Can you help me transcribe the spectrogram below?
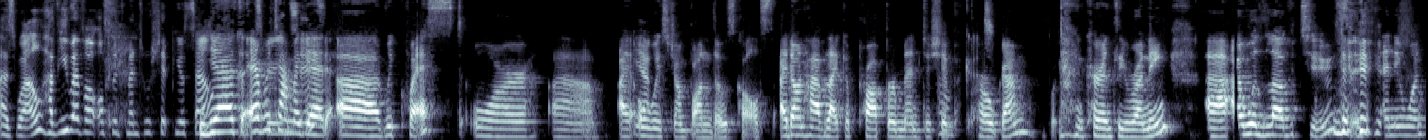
as well. Have you ever offered mentorship yourself? Yeah so every time i get a request or uh, i yeah. always jump on those calls. I don't have like a proper mentorship oh, program currently running. Uh, i would love to if anyone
